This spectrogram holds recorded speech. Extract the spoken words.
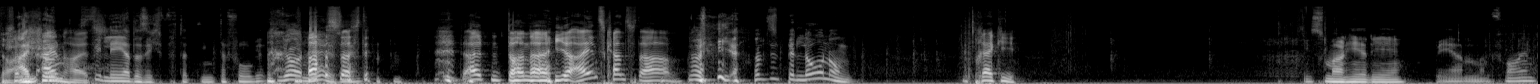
Ja, Schon ein, Schönheit. Ein Filet hat er sich verdient, der Vogel. Ja, nee. Was ist das denn? Der alten Donner. Hier, eins kannst du haben. ja, das ist Belohnung. Brecki. Siehst mal hier die Bären, mein Freund.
